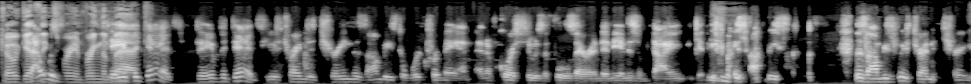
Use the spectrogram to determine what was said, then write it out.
go get That things for you and bring them back. Dave the. Dead. Day of the Dead. He was trying to train the zombies to work for man, and of course, it was a fool's errand, and he ended up dying and getting eaten by zombies. the zombies he was trying to train.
